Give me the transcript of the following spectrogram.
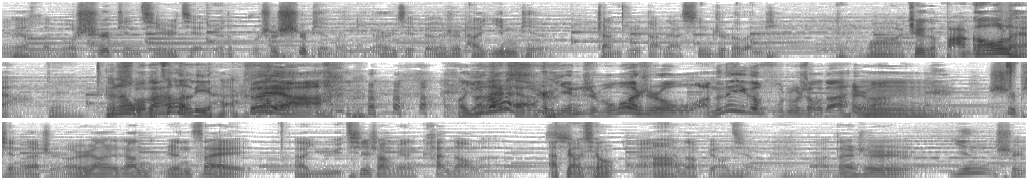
因为很多视频其实解决的不是视频问题，而是解决的是它音频占据大家心智的问题。哇，这个拔高了呀！对，原来我们这么厉害，对呀，好意外啊！视频只不过是我们的一个辅助手段，是吧？嗯，视频呢，只能让让人在啊、语气上面看到了啊表情。呃啊。看到表情。啊，但是音是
